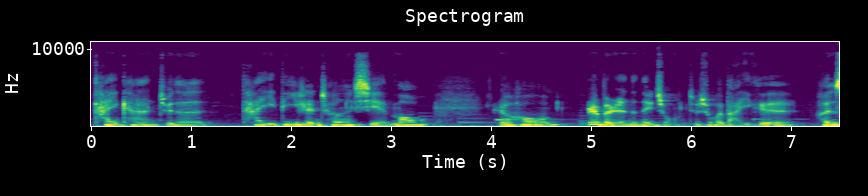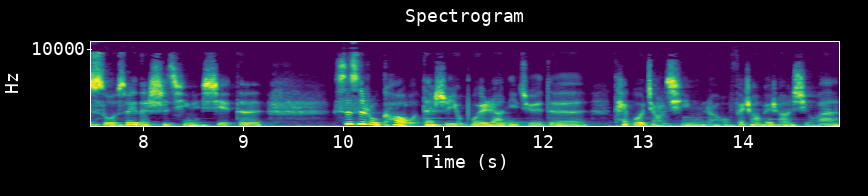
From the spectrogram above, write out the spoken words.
看一看，觉得他以第一人称写猫，然后日本人的那种，就是会把一个很琐碎的事情写得丝丝入扣，但是又不会让你觉得太过矫情，然后非常非常喜欢，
